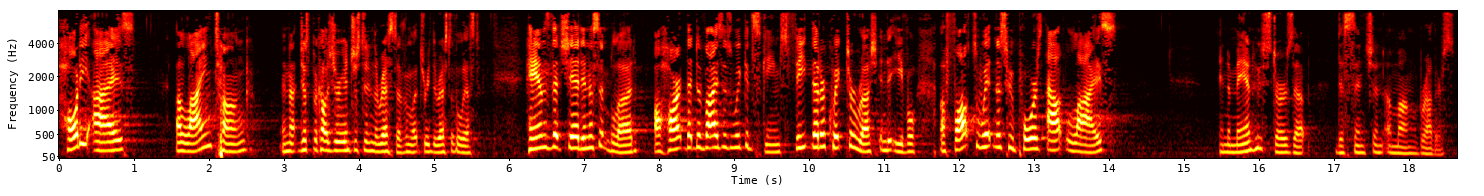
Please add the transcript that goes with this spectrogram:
haughty eyes, a lying tongue, and not just because you're interested in the rest of them, let's read the rest of the list. Hands that shed innocent blood, a heart that devises wicked schemes, feet that are quick to rush into evil, a false witness who pours out lies, and a man who stirs up dissension among brothers.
